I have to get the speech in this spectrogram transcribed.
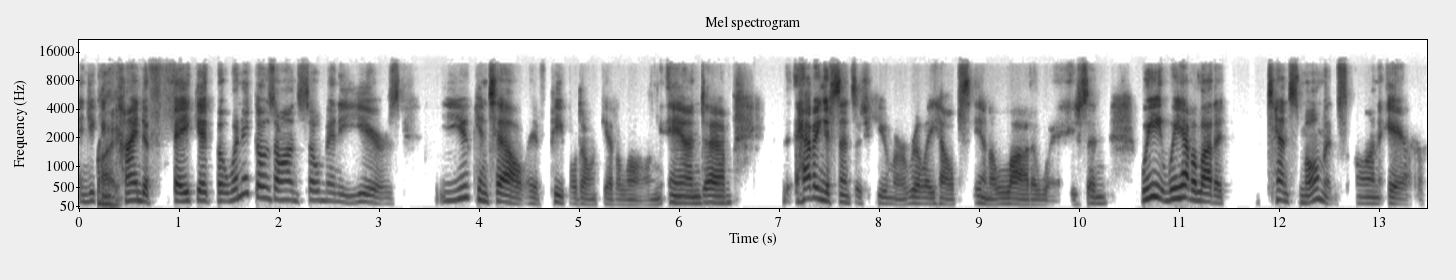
and you can right. kind of fake it but when it goes on so many years you can tell if people don't get along and um, having a sense of humor really helps in a lot of ways and we we have a lot of tense moments on air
